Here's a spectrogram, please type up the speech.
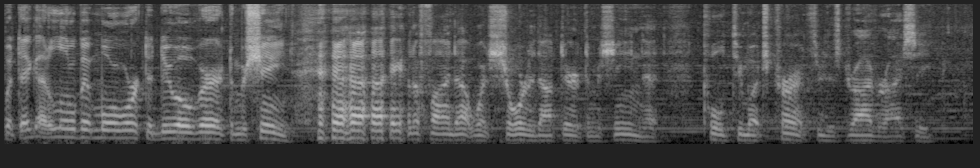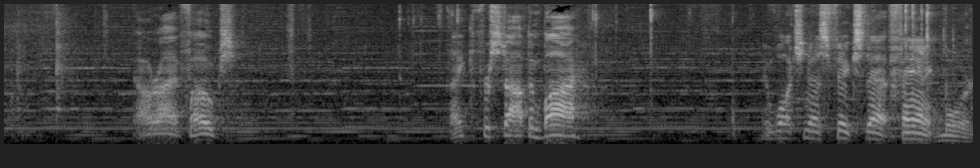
but they got a little bit more work to do over at the machine. I got to find out what's shorted out there at the machine that pulled too much current through this driver IC. Alright folks, thank you for stopping by and watching us fix that FANUC board.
